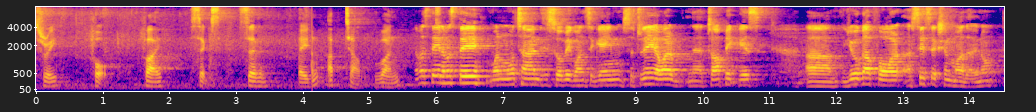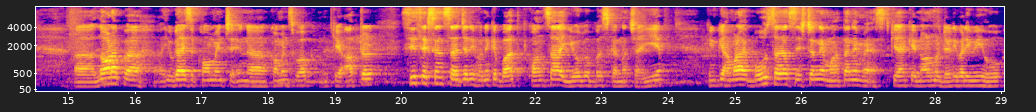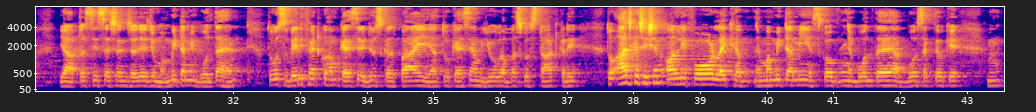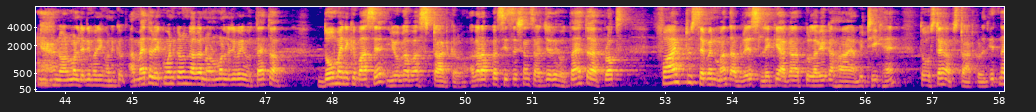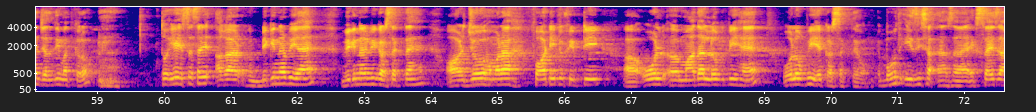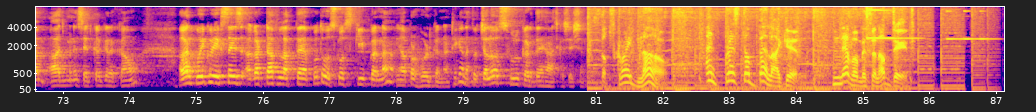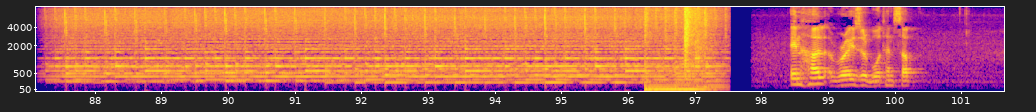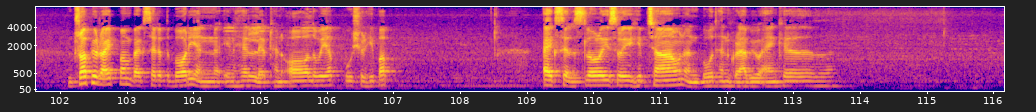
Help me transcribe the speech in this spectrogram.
three, four, five, six, seven, eight. Uptown. One. Namaste, namaste. One more time. This is Sobik once again. So today our uh, topic is uh, yoga for a C-section mother. You know, a uh, lot of uh, you guys comment in uh, comments box कि after C-section surgery होने के बाद कौन सा योग अभ्यास करना चाहिए क्योंकि हमारा बहुत सारा सिस्टर ने माता ने मैसेज किया कि नॉर्मल डिलीवरी भी हो या आफ्टर सी सेशन जो मम्मी टम्मी बोलता है तो उस बेली फैट को हम कैसे रिड्यूस कर पाए, या तो कैसे हम योग अभ्यास को स्टार्ट करें? तो आज का session only for like mummy tummy इसको बोलता है, आप बोल सकते हो कि नॉर्मल डिलीवरी होने के अब मैं तो रिकमेंड करूँगा, अगर नॉर्मल डिलीवरी होता है तो आप दो महीने के बाद से योगा बस स्टार्ट करो। अगर आपका सी सेशन सर्जरी होता है तो approx five to seven month आप रेस्ट लेके अगर आपको लगेगा हाँ अभी ठीक है तो उस टाइम आप स्टार्ट करो। इतना जल्दी मत करो। तो ये सही अगर बिगिनर भी है बिगिनर भी कर सकते हैं और जो हमारा फोर्टी टू फिफ्टी ओल्ड मादर लोग भी हैं, वो लोग भी ये कर सकते हो। बहुत इजी एक्सरसाइज आप आज मैंने सेट करके रखा हूँ। अगर कोई कोई एक्सरसाइज अगर टफ लगता है आपको तो उसको स्किप करना, यहाँ पर होल्ड करना, ठीक है ना? तो चलो शुरू करते हैं आज का session subscribe now and press the bell icon. Never miss an update. Inhale, raise your both hands up. Drop your right palm back side of the body and inhale left hand all the way up. Push your hip up. Exhale, slowly, slowly hip down and both hand grab your ankle.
